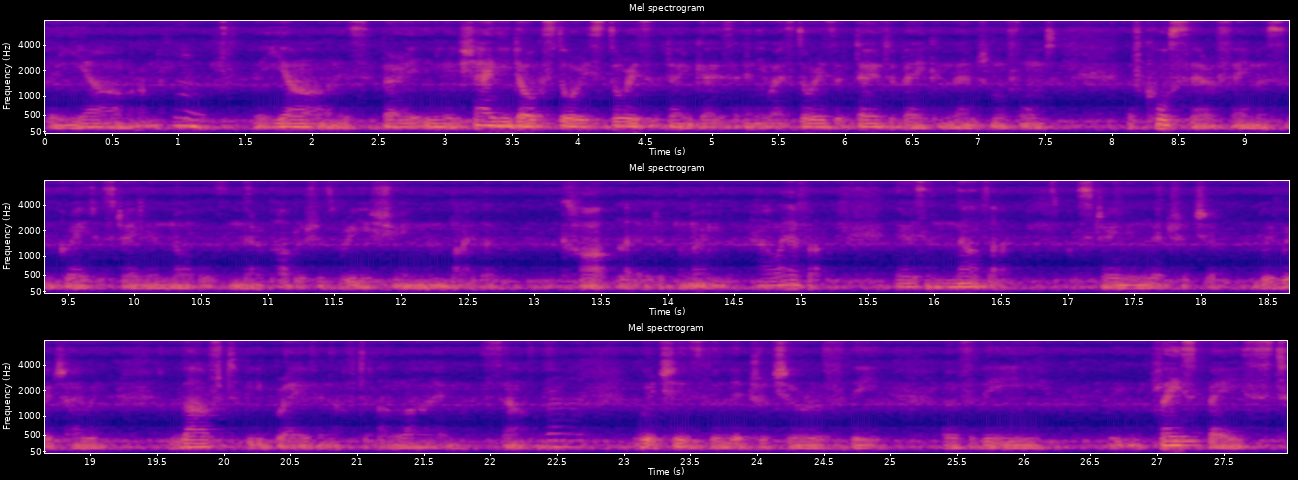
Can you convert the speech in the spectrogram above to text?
the yarn. Mm. The yarn is very, you know, shaggy dog stories, stories that don't go anywhere, stories that don't obey conventional forms. Of course, there are famous and great Australian novels, and there are publishers reissuing them by the cartload at the moment. However, there is another Australian literature with which I would love to be brave enough to align myself, Right. Which is the literature of the of the place-based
